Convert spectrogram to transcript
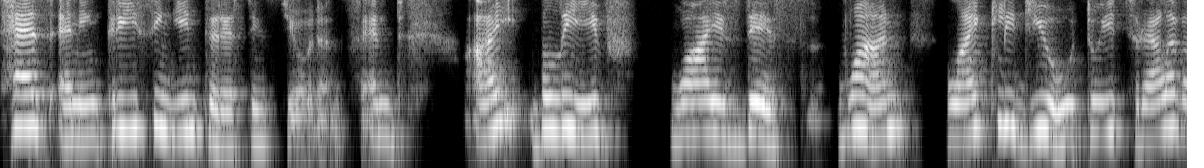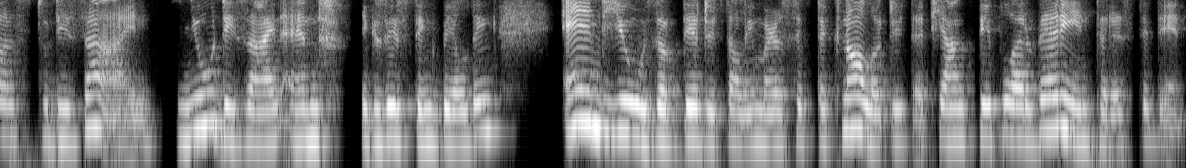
has an increasing interest in students. And I believe, why is this? One, likely due to its relevance to design, new design and existing building, and use of digital immersive technology that young people are very interested in.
